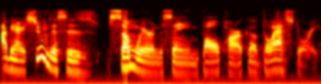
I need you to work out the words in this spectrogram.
I mean, I assume this is somewhere in the same ballpark of the last story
